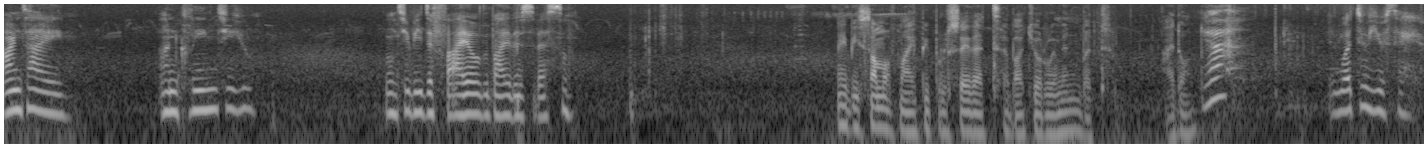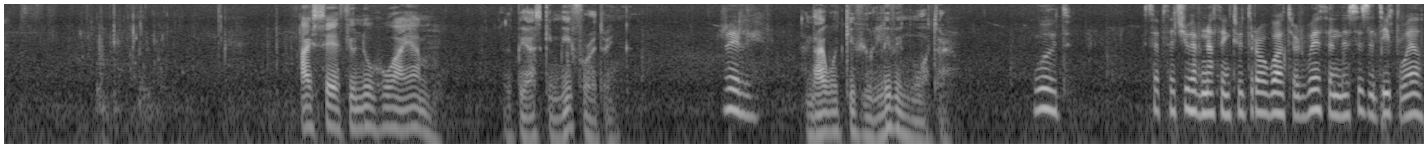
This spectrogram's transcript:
Aren't I unclean to you? Won't you be defiled by this vessel? Maybe some of my people say that about your women, but I don't. Yeah? And what do you say? I say if you knew who I am, you'd be asking me for a drink. Really? And I would give you living water. Would? Except that you have nothing to draw water with, and this is a deep well.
